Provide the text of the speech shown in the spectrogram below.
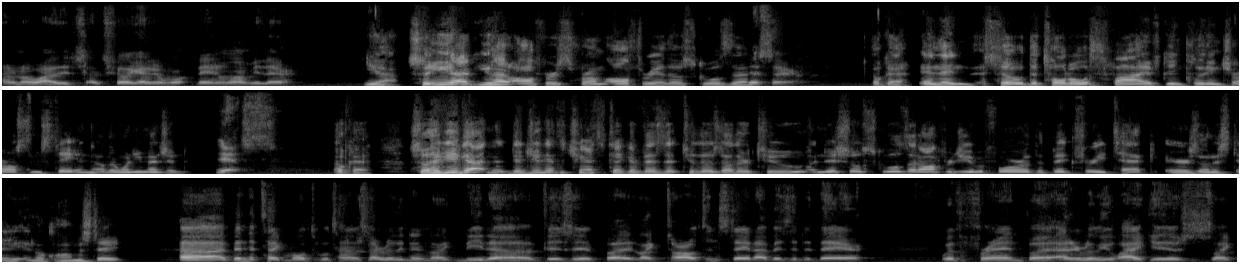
I don't know why they just I just feel like I didn't want they didn't want me there. Yeah. So you had you had offers from all three of those schools then? Yes, sir. Okay. And then so the total was five, including Charleston State and the other one you mentioned? Yes. Okay. So have you gotten did you get the chance to take a visit to those other two initial schools that offered you before the big three Tech, Arizona State, and Oklahoma State? Uh, I've been to Tech multiple times, so I really didn't like need a visit. But like Tarleton State, I visited there with a friend, but I didn't really like it. It was just like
